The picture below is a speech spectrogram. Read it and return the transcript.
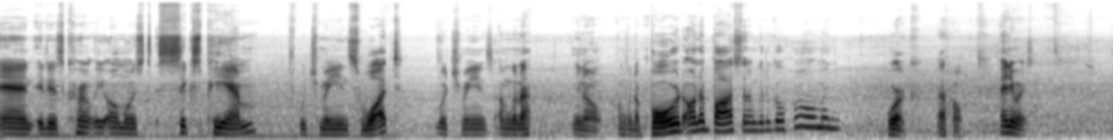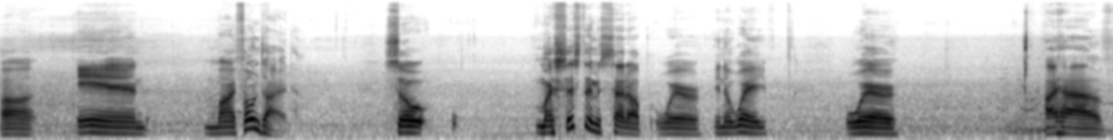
and it is currently almost 6 p.m., which means what? Which means I'm gonna, you know, I'm gonna board on a bus and I'm gonna go home and work at home. Anyways uh, and my phone died. So my system is set up where, in a way, where I have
